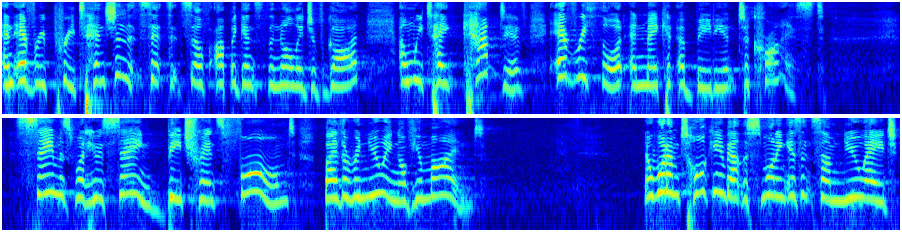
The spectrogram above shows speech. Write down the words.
and every pretension that sets itself up against the knowledge of God, and we take captive every thought and make it obedient to Christ. Same as what he was saying be transformed by the renewing of your mind. Now, what I'm talking about this morning isn't some new age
